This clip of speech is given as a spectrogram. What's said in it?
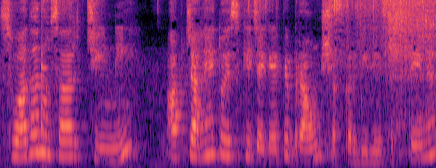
स्वादानुसार चीनी आप चाहें तो इसकी जगह पे ब्राउन शक्कर भी ले सकते हैं।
